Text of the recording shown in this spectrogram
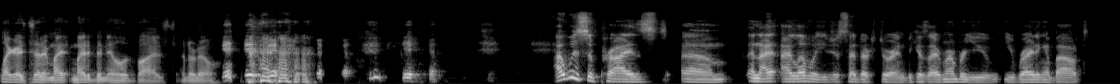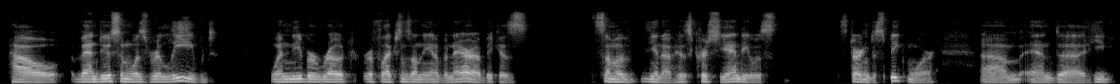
Like I said, it might might have been ill advised. I don't know. yeah. I was surprised, um, and I, I love what you just said, Dr. Dorrien, because I remember you you writing about how Van Dusen was relieved when Niebuhr wrote Reflections on the End of an Era because some of you know his Christianity was starting to speak more, um, and uh, he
